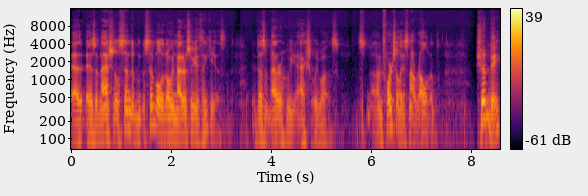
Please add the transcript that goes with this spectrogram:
as, as a national symbol, it only matters who you think he is. It doesn't matter who he actually was. It's, unfortunately, it's not relevant. Should be.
